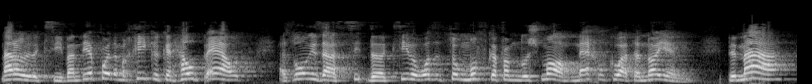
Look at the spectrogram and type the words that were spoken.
not only the ksiva, and therefore the mechika can help out as long as the, ksiva wasn't so mufka from the shma, mechelku atanoyim, b'ma,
